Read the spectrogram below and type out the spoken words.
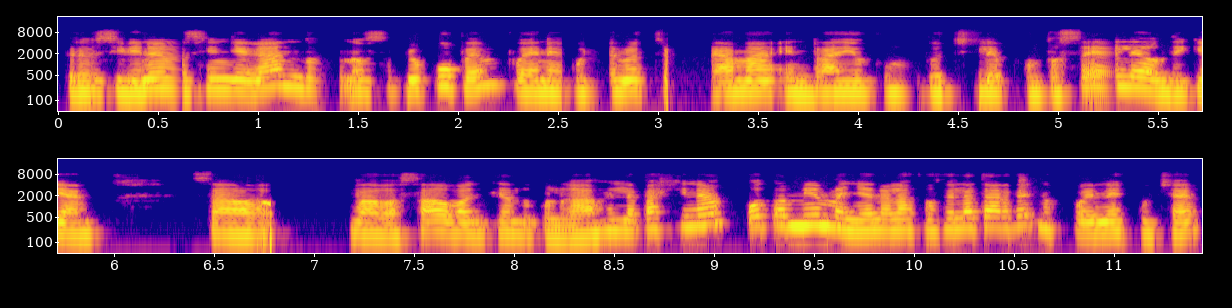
pero si vienen recién llegando, no se preocupen, pueden escuchar nuestro programa en radio.chile.cl, donde quedan sábado, basado van quedando colgados en la página, o también mañana a las 2 de la tarde nos pueden escuchar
